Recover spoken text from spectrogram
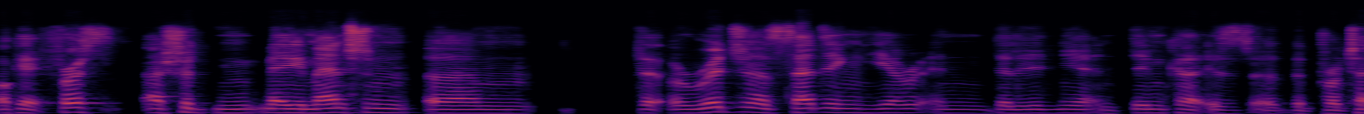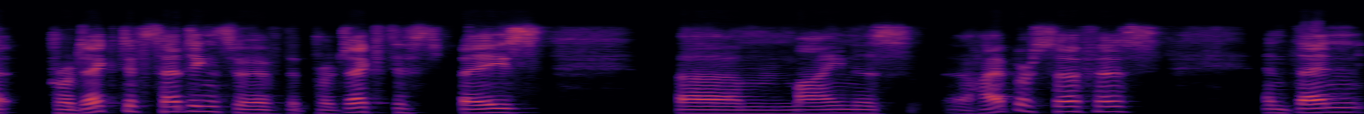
okay, first I should maybe mention um, the original setting here in Deligne and Dimca is uh, the proje projective setting. So we have the projective space um, minus a hypersurface. And then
